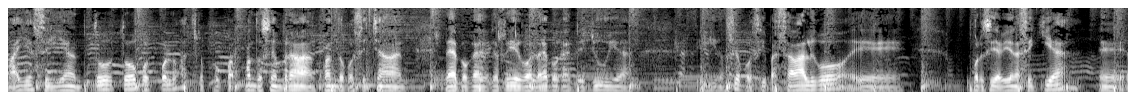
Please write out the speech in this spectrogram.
mayas seguían todo, todo por, por los astros, por cu- cuando sembraban, cuando cosechaban, la época de riego, la época de lluvia, y no sé, pues si pasaba algo, eh, por decir, había una sequía, eh,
